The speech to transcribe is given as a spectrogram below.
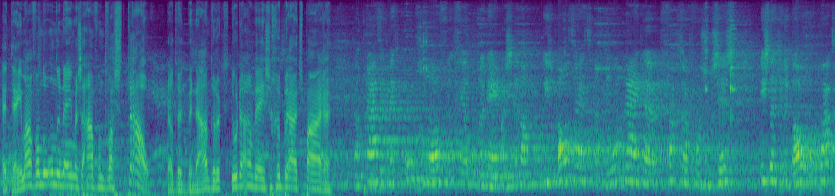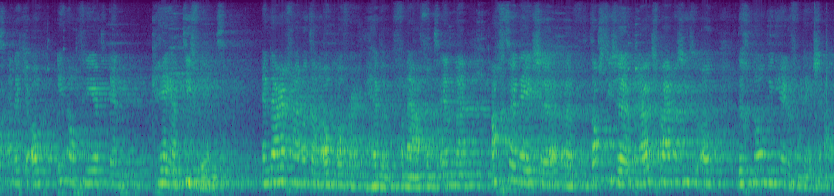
Het thema van de ondernemersavond was trouw. Dat werd benadrukt door de aanwezige bruidsparen. Dan praat ik met ongelooflijk En dan is altijd een belangrijke factor voor succes is dat je de bal oppakt en dat je ook innoveert en creatief bent. En daar gaan we het dan ook over hebben vanavond. En uh, achter deze uh, fantastische bruidsparen ziet u ook de genomineerden voor deze avond.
